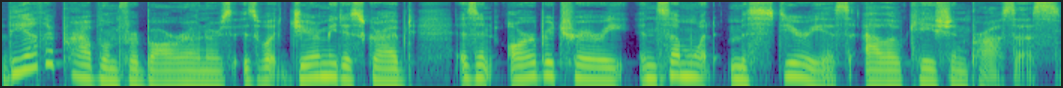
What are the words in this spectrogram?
The other problem for bar owners is what Jeremy described as an arbitrary and somewhat mysterious allocation process.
